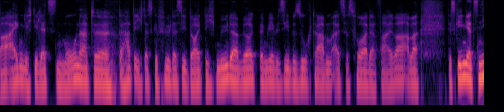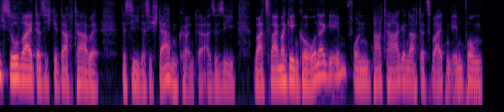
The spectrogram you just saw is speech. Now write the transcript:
war eigentlich die letzten Monate, da hatte ich das Gefühl, dass sie deutlich müder wirkt, wenn wir sie besucht haben, als das vorher der Fall war. Aber das ging jetzt nicht so weit, dass ich gedacht habe, dass sie, dass sie sterben könnte. Also sie war zweimal gegen Corona geimpft und ein paar Tage nach der zweiten Impfung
